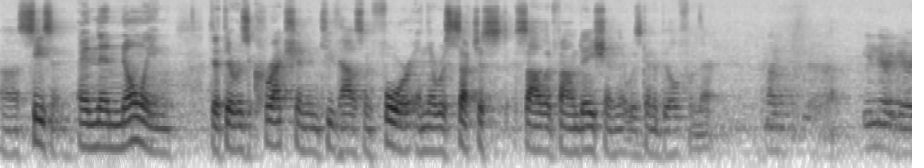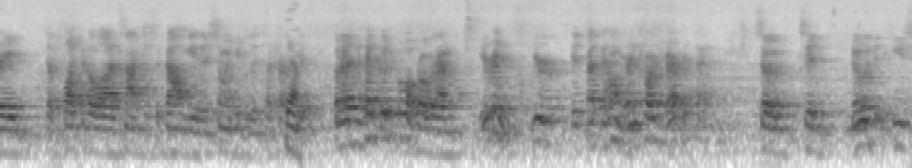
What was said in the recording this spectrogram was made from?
uh, season. And then knowing that there was a correction in 2004, and there was such a solid foundation that was going to build from there. In there, Gary deflected a lot. It's not just about me. There's so many people that touch our Yeah. kids. But as a head coach football program, you're in. You're it's at the home. You're in charge of everything. So to know that he's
